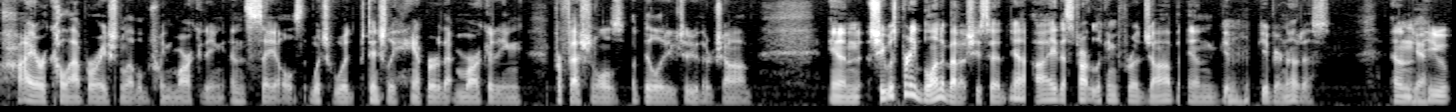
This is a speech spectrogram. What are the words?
higher collaboration level between marketing and sales, which would potentially hamper that marketing professional's ability to do their job. And she was pretty blunt about it. She said, "Yeah, I'd start looking for a job and give mm-hmm. give your notice." And yeah. he,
